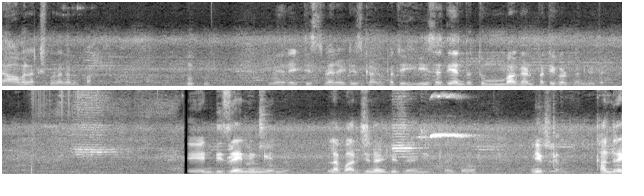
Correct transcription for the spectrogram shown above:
ನೋಡಿ ರಾಮ ಲಕ್ಷ್ಮಣ ಗಣಪ ವೆರೈಟೀಸ್ ವೆರೈಟೀಸ್ ಗಣಪತಿ. ಈ ಸತಿ ಅಂತೂ ತುಂಬ ಗಣಪತಿಗಳು ಬಂದಿದೆ. ಏನು ಡಿಸೈನಿಂಗ್ ಏನು? ಎಲ್ಲ ಒರಿಜಿನಲ್ ಡಿಸೈನ್ ಇದು? ನೀವು ಅಂದರೆ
